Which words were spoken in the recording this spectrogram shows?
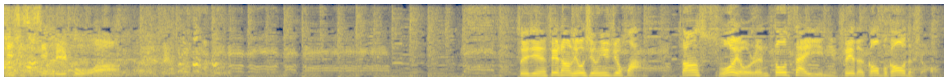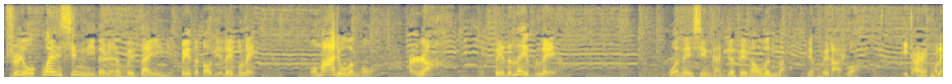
心心心心里苦啊。最近非常流行一句话：当所有人都在意你飞得高不高的时候，只有关心你的人会在意你飞得到底累不累。我妈就问过我：“儿啊，你飞得累不累啊？”我内心感觉非常温暖，并回答说：“一点也不累。”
